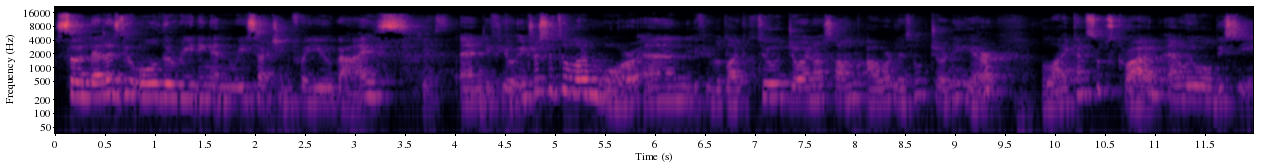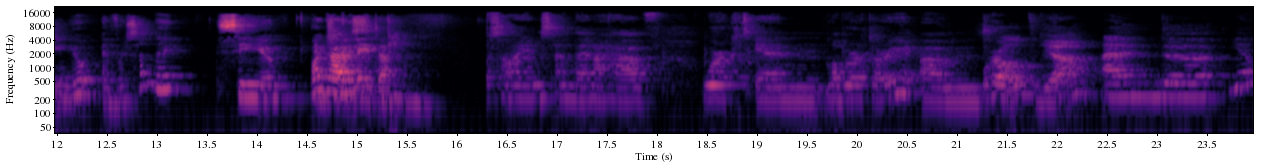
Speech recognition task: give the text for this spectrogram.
So let us do all the reading and researching for you guys. Yes. And if you're interested to learn more and if you would like to join us on our little journey here, like and subscribe and we will be seeing you every Sunday. See you. Bye, and guys. later. science and then I have worked in laboratory um, World, yeah. and uh, yeah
